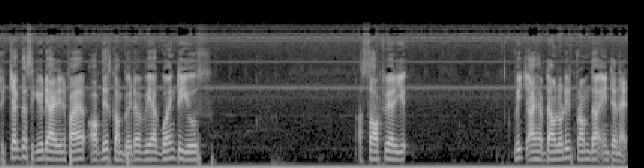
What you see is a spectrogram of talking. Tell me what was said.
to check the security identifier of this computer we are going to use a software which I have downloaded from the internet.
